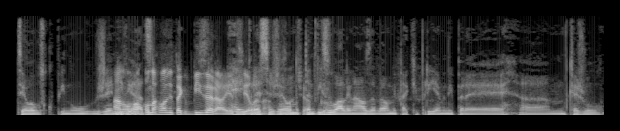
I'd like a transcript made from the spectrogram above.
cieľovú skupinu, ženy Áno, viac. ona hlavne tak vyzerá, je Hej, presne, že on, ten vizuál je naozaj veľmi taký príjemný pre um, casual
